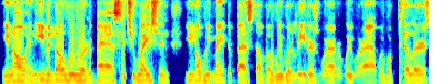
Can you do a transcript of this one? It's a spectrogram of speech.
You know, and even though we were in a bad situation, you know, we made the best of it. We were leaders wherever we were at. We were pillars,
